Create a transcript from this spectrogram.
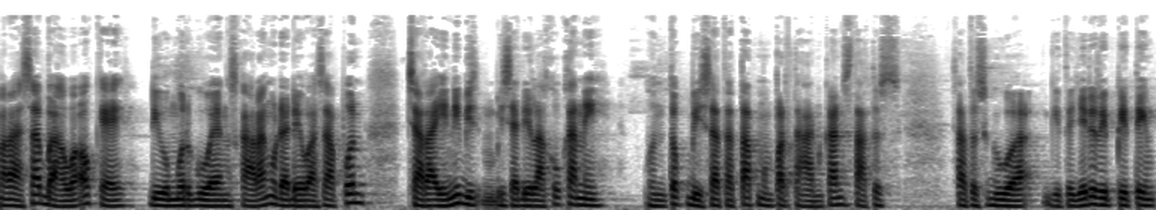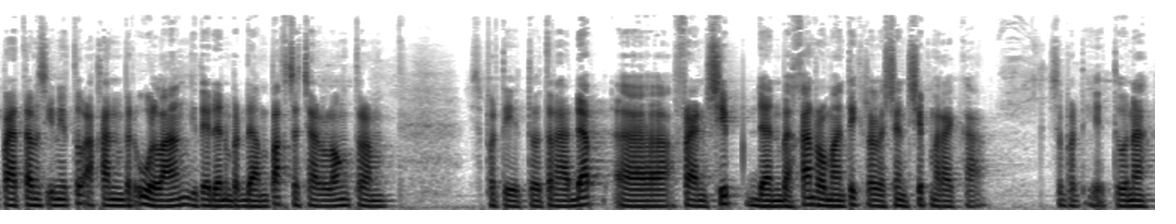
merasa bahwa oke okay, di umur gue yang sekarang udah dewasa pun cara ini bisa dilakukan nih untuk bisa tetap mempertahankan status status gue gitu. Jadi repeating patterns ini tuh akan berulang gitu dan berdampak secara long term seperti itu terhadap uh, friendship dan bahkan romantic relationship mereka seperti itu. Nah,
